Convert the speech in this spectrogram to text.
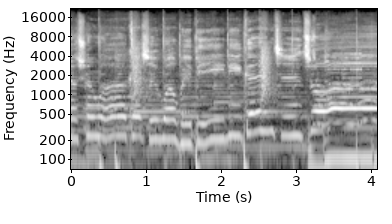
可是我会比你更执着。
